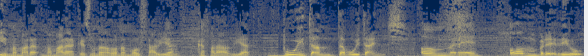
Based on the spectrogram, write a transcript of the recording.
I ma mare, ma mare, que és una dona molt sàvia, que farà aviat 88 anys, Hombre, hombre, diu,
